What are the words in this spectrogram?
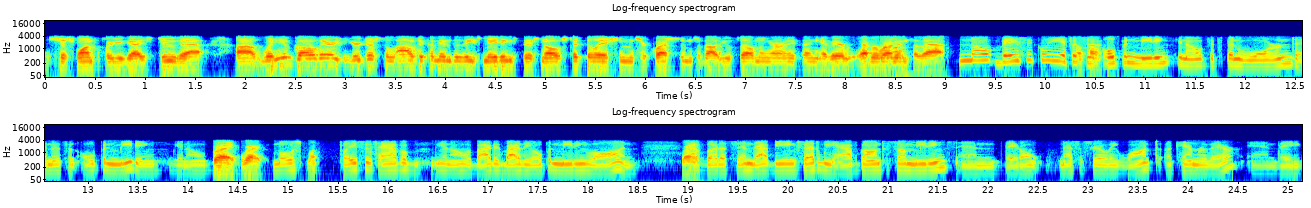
it's just wonderful for you guys do that. Uh, when you go there, you're just allowed to come into these meetings. There's no stipulations or questions about you filming or anything. Have you ever, ever run No. into that? no, basically, if it's an open meeting, you know, if it's been warned and it's an open meeting, you know, Right, right, most places have a you know abided by the open meeting law and right. have let us in. That being said, we have gone to some meetings and they don't necessarily want a camera there, and they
